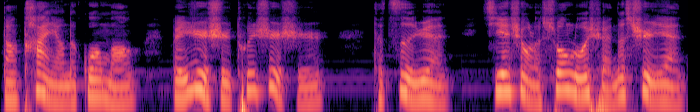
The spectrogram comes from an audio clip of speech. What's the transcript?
当太阳的光芒被日式吞噬时，他自愿接受了双螺旋的试验，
